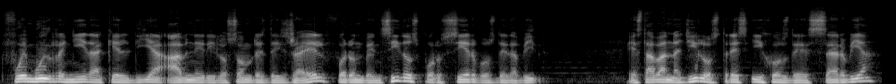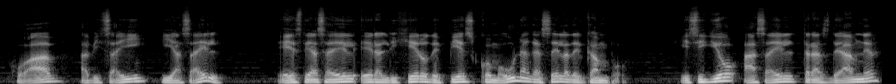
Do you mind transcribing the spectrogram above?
fue muy reñida aquel día. Abner y los hombres de Israel fueron vencidos por siervos de David. Estaban allí los tres hijos de Serbia, Joab, Abisaí y Asael. Este Asael era ligero de pies como una gacela del campo. Y siguió Asael tras de Abner,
